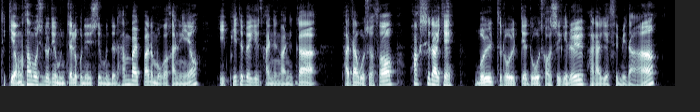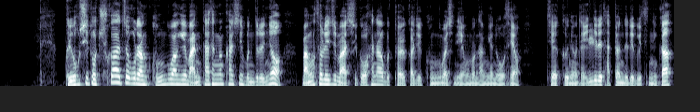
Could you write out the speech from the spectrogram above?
특히 영상 보시는 중에 문자를 보내주시는 분들은 한 발 빠른 뭐가 가능해요? 이 피드백이 가능하니까 받아보셔서 확실하게 물 들어올 때도 저시기를 바라겠습니다. 그리고 혹시 또 추가적으로 난 궁금한 게 많다 생각하시는 분들은요, 망설이지 마시고 하나부터 열까지 궁금하신 내용으로 남겨놓으세요. 제가 그 내용 다 일일이 답변 드리고 있으니까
